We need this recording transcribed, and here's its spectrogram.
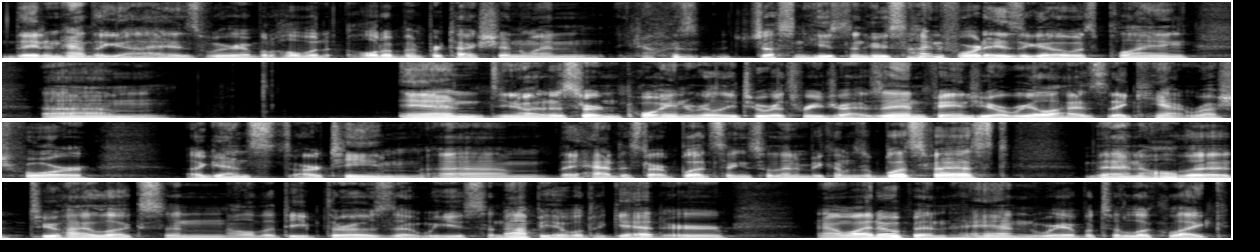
they didn't have the guys. We were able to hold hold up in protection when you know Justin Houston, who signed four days ago, was playing. Um, and you know, at a certain point, really two or three drives in, Fangio realized they can't rush for against our team. Um, they had to start blitzing, so then it becomes a blitz fest then all the two high looks and all the deep throws that we used to not be able to get are now wide open, and we're able to look like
